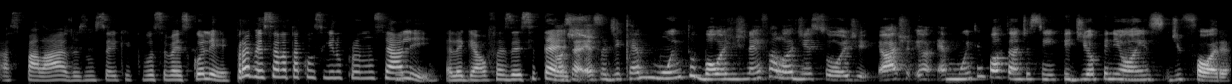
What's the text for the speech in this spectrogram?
as palavras, não sei o que, que você vai escolher, para ver se ela tá conseguindo pronunciar ali. É legal fazer esse teste. Nossa, essa dica é muito boa. A gente nem falou disso hoje. Eu acho é muito importante assim pedir opiniões de fora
